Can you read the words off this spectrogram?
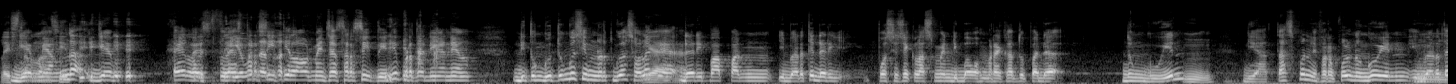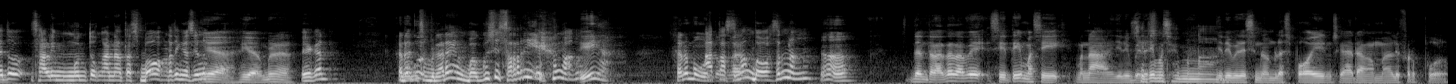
Leicester game lawan yang City. enggak game eh Les- Iya, Leicester. City lawan Manchester City ini pertandingan yang ditunggu-tunggu sih menurut gua soalnya Iya. kayak dari papan ibaratnya dari posisi klasmen di bawah mereka tuh pada nungguin Hmm. di atas pun Liverpool nungguin ibaratnya tuh saling menguntungkan atas bawah ngerti gak sih lo? Iya, iya benar. Ya kan? Karena Dan gua- sebenarnya yang bagus sih seri emang. Iya. Karena menguntungkan. Atas senang bawah senang. Heeh. Dan ternyata tapi City masih menang jadi beda City masih menang. Jadi beda 19 poin sekarang sama Liverpool.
